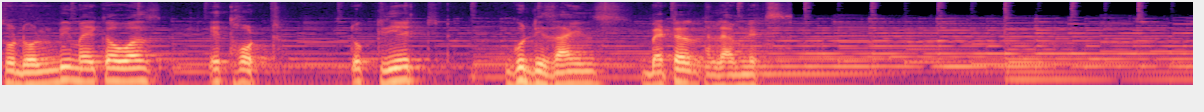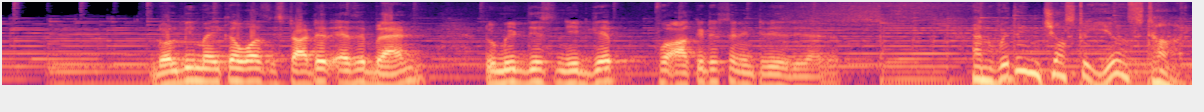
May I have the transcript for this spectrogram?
So Dorby Mica was a thought to create good designs, better laminates. Dorby Mica was started as a brand to meet this need gap for architects and interior designers. And within just a year's time,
